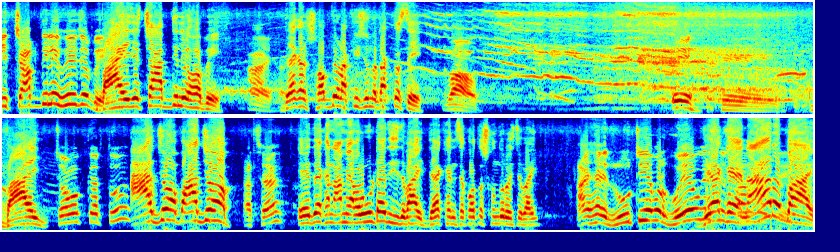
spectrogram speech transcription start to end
এই চাপ দিলে হয়ে যাবে? ভাই যে চাপ দিলে হবে। দেখেন শব্দটা কি সুন্দর ডাকতেছে। ওয়াও এ ভাই চমৎকার তো। আজব আজব। আচ্ছা। এই দেখেন আমি আবার উল্টা দিয়েছি ভাই দেখেন সে কত সুন্দর হয়েছে ভাই। আয় হ্যাঁ রুটি আবার হয়েও গেছে দেখেন আর ভাই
